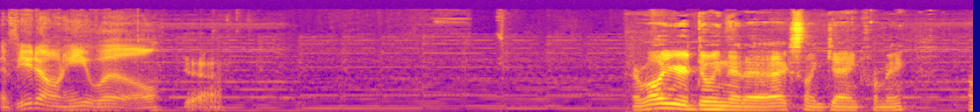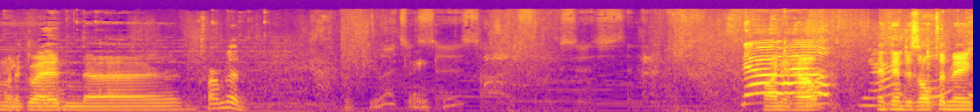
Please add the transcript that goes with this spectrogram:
If you don't, he will. yeah. And while you're doing that uh, excellent gank for me, I'm gonna go you. ahead and uh, farm mid. Thank you. No. I need help. yeah. Nathan just ulted me.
